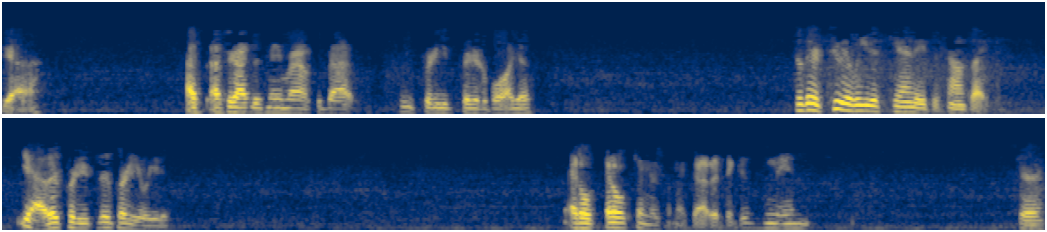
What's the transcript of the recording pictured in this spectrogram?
yeah. I I forgot his name right off the bat. He's pretty forgettable, I guess. So there are two elitist candidates. It sounds like. Yeah, they're pretty they're pretty elitist. Edel, Edelson or something like that, I think is his name. Sure.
